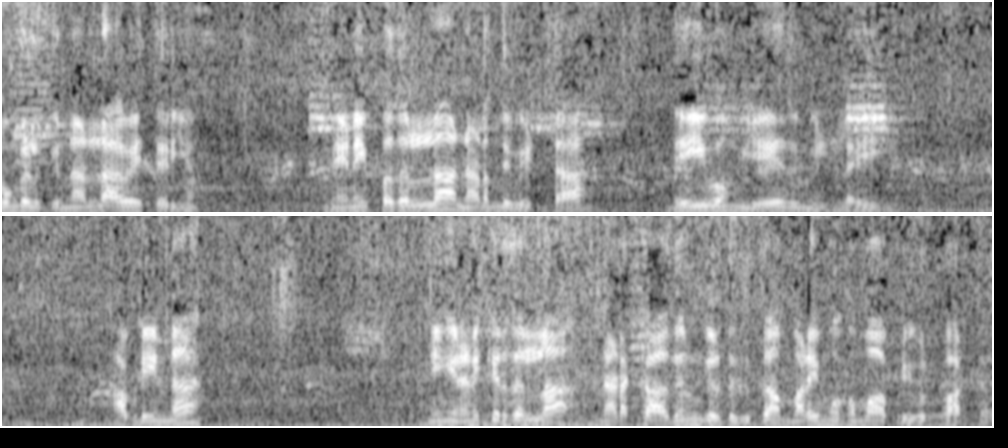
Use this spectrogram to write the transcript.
உங்களுக்கு நல்லாவே தெரியும். நினைப்பதெல்லாம் நடந்து விட்டால் தெய்வம் ஏதுமில்லை. அப்படின்னா நீங்கள் நினைக்கிறதெல்லாம் நடக்காதுங்கிறதுக்கு தான் மறைமுகமாக அப்படி ஒரு வார்த்தை.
